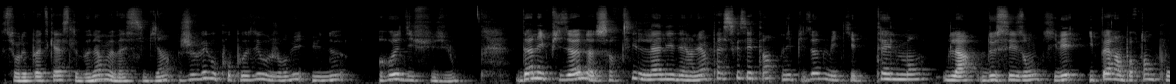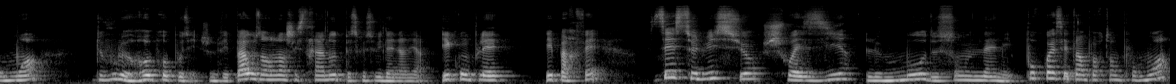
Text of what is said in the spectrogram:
sur le podcast Le bonheur me va si bien, je vais vous proposer aujourd'hui une rediffusion d'un épisode sorti l'année dernière parce que c'est un épisode mais qui est tellement là de saison qu'il est hyper important pour moi de vous le reproposer. Je ne vais pas vous en enregistrer un autre parce que celui de l'année dernière est complet et parfait. C'est celui sur choisir le mot de son année. Pourquoi c'est important pour moi?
